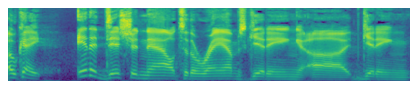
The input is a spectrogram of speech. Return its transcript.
Okay. In addition, now to the Rams getting uh, getting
